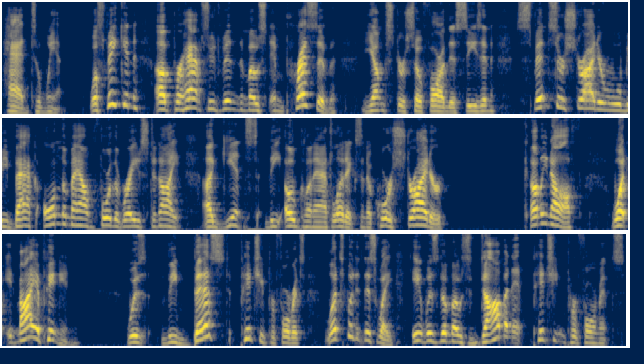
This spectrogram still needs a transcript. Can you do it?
had to win. Well, speaking of perhaps who's been the most impressive youngster so far this season, Spencer Strider will be back on the mound for the Braves tonight against the Oakland Athletics. And of course, Strider coming off what, in my opinion, was the best pitching performance. Let's put it this way it was the most dominant pitching performance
